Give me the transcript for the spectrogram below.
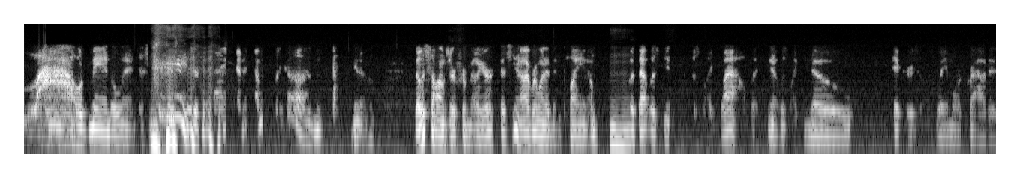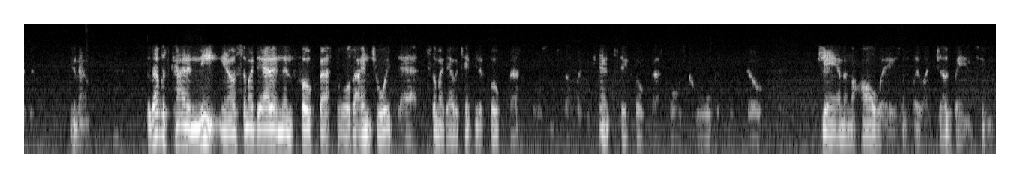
loud mandolin, just, just I'm like, oh, you know, those songs are familiar because you know everyone had been playing them, Mhm. but that was you know, just like wow. But you know, it was like no pickers. It was way more crowded, you know. So that was kind of neat, you know. So my dad and then folk festivals, I enjoyed that. So my dad would take me to folk festivals and stuff like the Kent State Folk Festival was cool because we could go jam in the hallways and play like jug band tunes.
